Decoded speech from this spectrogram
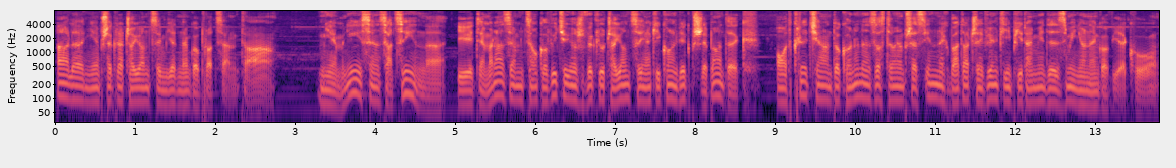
ale nie przekraczającym 1%. Nie mniej sensacyjne i tym razem całkowicie już wykluczające jakikolwiek przypadek, odkrycia dokonane zostały przez innych badaczy Wielkiej Piramidy z minionego wieku.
